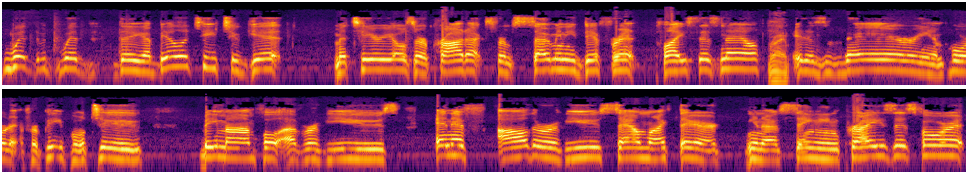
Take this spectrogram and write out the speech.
with with the ability to get materials or products from so many different places now. Right. It is very important for people to be mindful of reviews, and if all the reviews sound like they're you know singing praises for it,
